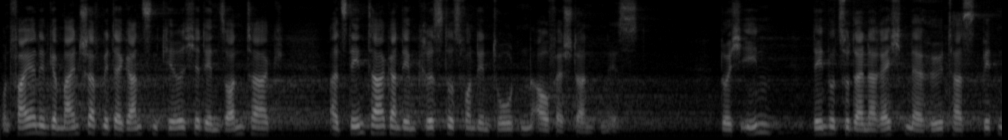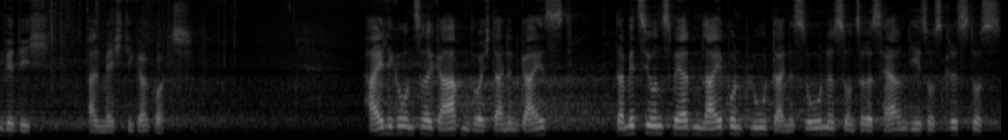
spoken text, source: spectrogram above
und feiern in Gemeinschaft mit der ganzen Kirche den Sonntag als den Tag, an dem Christus von den Toten auferstanden ist. Durch ihn, den du zu deiner Rechten erhöht hast, bitten wir dich, allmächtiger Gott. Heilige unsere Gaben durch deinen Geist, damit sie uns werden Leib und Blut deines Sohnes, unseres Herrn Jesus Christus,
